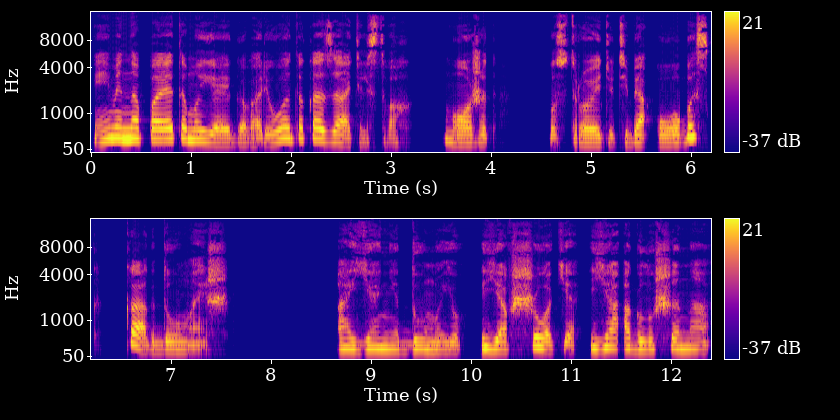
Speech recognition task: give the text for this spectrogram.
Именно поэтому я и говорю о доказательствах. Может, устроить у тебя обыск? Как думаешь?» А я не думаю. Я в шоке. Я оглушена.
